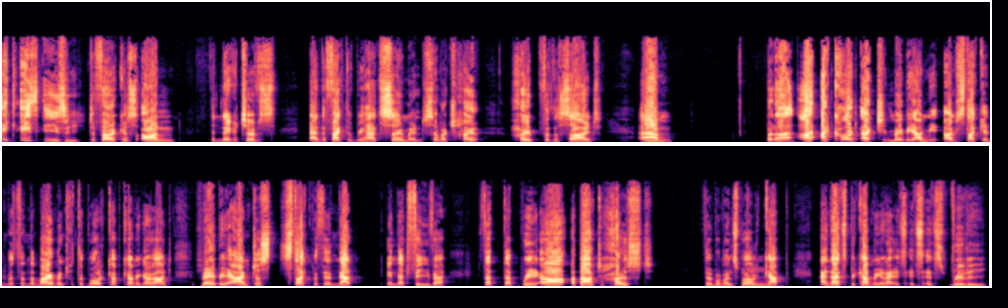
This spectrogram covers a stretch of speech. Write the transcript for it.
it is easy to focus on the negatives and the fact that we had so much, so much hope, hope for the side. Um, but I, I, I can't actually. Maybe I'm I'm stuck in within the moment with the World Cup coming around. Maybe I'm just stuck within that in that fever that that we are about to host the Women's World mm. Cup, and that's becoming you know it's it's it's really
